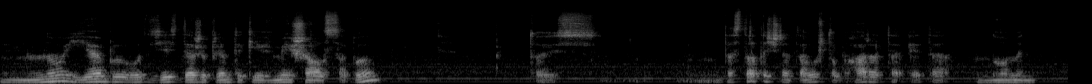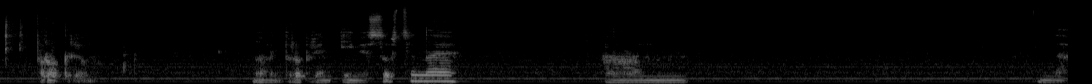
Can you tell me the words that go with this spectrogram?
Ну, я бы вот здесь даже прям таки вмешался бы. То есть, достаточно того, что Бхарата – это номен проприум. Номен проприум – имя собственное. Ам, да.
